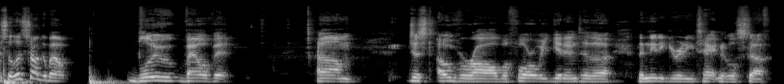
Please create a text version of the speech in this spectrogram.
So let's talk about Blue Velvet. Um, just overall, before we get into the, the nitty gritty technical stuff,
